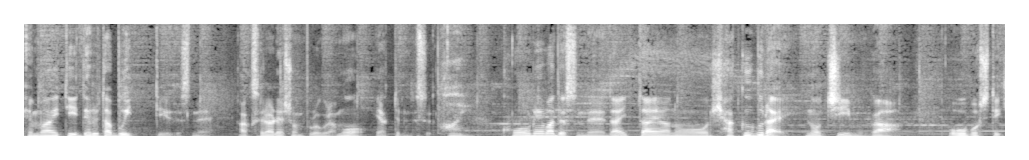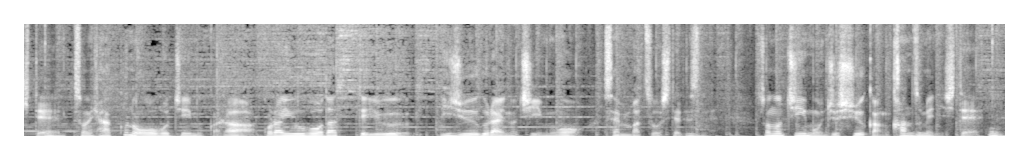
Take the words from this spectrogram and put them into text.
MIT デルタ V っていうですねアクセラレーションプログラムをやってるんですはいこれはですね大体あの100ぐらいのチームが応募してきて、うん。その100の応募チームからこれは有望だっていう20ぐらいのチームを選抜をしてですね、そのチームを10週間缶詰にしてうん。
